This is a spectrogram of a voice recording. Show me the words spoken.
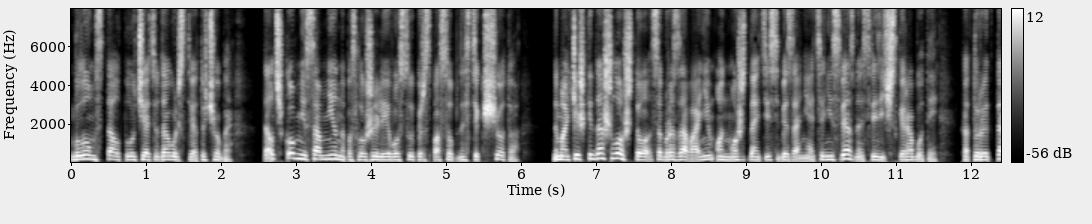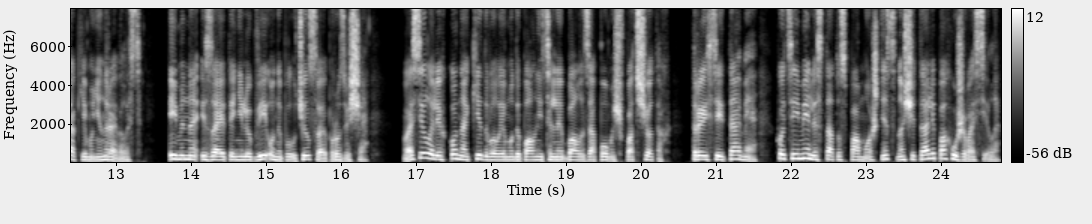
Блум стал получать удовольствие от учебы. Толчком, несомненно, послужили его суперспособности к счету. До мальчишки дошло, что с образованием он может найти себе занятие, не связанное с физической работой, которая так ему не нравилась. Именно из-за этой нелюбви он и получил свое прозвище. Васила легко накидывала ему дополнительные баллы за помощь в подсчетах. Трейси и Тамия, хоть и имели статус помощниц, но считали похуже Васила.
